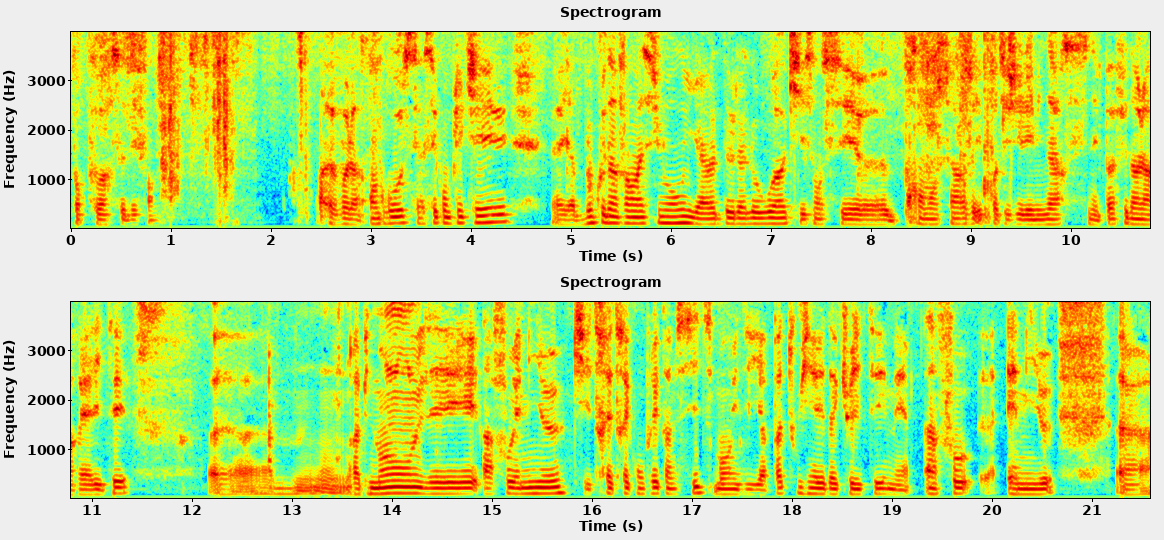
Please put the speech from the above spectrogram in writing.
pour pouvoir se défendre. Euh, voilà, en gros, c'est assez compliqué. Il y a beaucoup d'informations. Il y a de la loi qui est censée prendre en charge et protéger les mineurs. Ce n'est pas fait dans la réalité. Euh, rapidement, les Info MIE, qui est très très complet comme site. Bon, il n'y a pas tout qui est d'actualité, mais Info MIE, euh,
